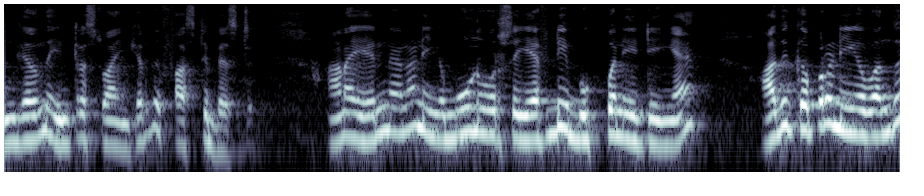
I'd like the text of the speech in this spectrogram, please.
அங்கேருந்து இன்ட்ரெஸ்ட் வாங்கிக்கிறது ஃபஸ்ட்டு பெஸ்ட்டு ஆனால் என்னென்னா நீங்கள் மூணு வருஷம் எஃப்டி புக் பண்ணிட்டீங்க. அதுக்கப்புறம் நீங்கள் வந்து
